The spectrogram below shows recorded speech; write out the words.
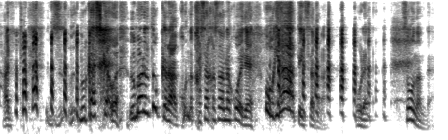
昔から俺生まれた時からこんなカサカサな声で「おぎゃー!」って言ってたから俺。そうなんだよ。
